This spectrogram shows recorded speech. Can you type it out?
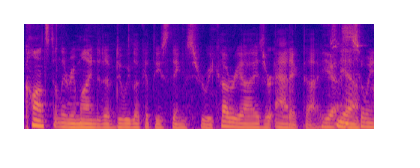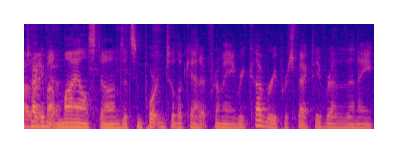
constantly reminded of do we look at these things through recovery eyes or addict eyes? Yes. Yeah. So when you I talk like about that. milestones, it's important to look at it from a recovery perspective rather than a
